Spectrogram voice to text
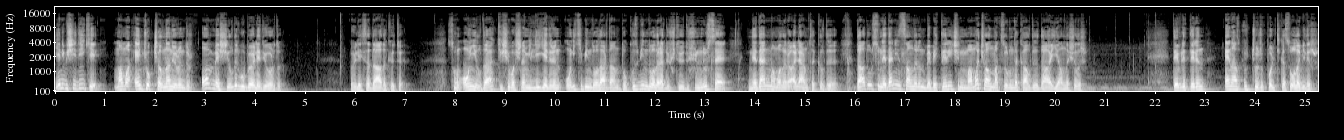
yeni bir şey değil ki mama en çok çalınan üründür. 15 yıldır bu böyle diyordu. Öyleyse daha da kötü. Son 10 yılda kişi başına milli gelirin 12 bin dolardan 9 bin dolara düştüğü düşünülürse neden mamalara alarm takıldığı, daha doğrusu neden insanların bebekleri için mama çalmak zorunda kaldığı daha iyi anlaşılır. Devletlerin en az 3 çocuk politikası olabilir.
